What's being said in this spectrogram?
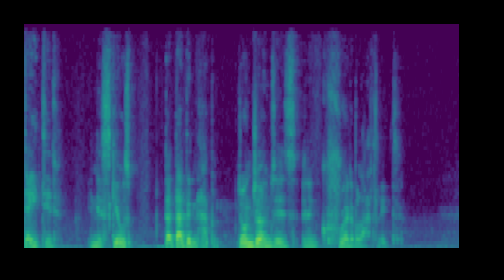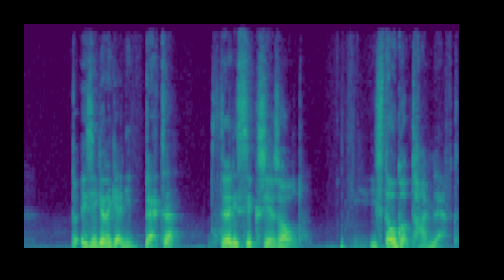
dated in his skills. That, that didn't happen. Jon Jones is an incredible athlete. But is he going to get any better? 36 years old. He's still got time left.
